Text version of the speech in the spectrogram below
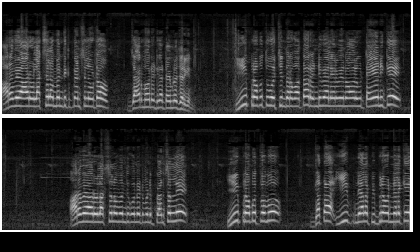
అరవై ఆరు లక్షల మందికి పెన్షన్లు ఇవ్వడం జగన్మోహన్ రెడ్డి గారి టైంలో జరిగింది. ఈ ప్రభుత్వం వచ్చిన తర్వాత రెండు వేల ఇరవై నాలుగు టయానికి అరవై ఆరు లక్షల మందికి ఉన్నటువంటి పెన్షన్లే ఈ ప్రభుత్వము గత ఈ నెల ఫిబ్రవరి నెలకి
